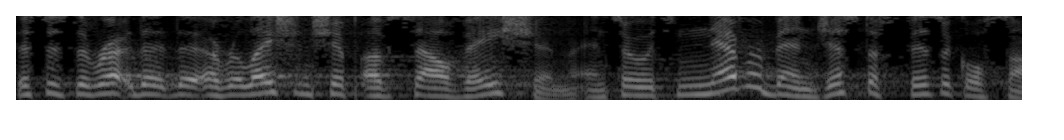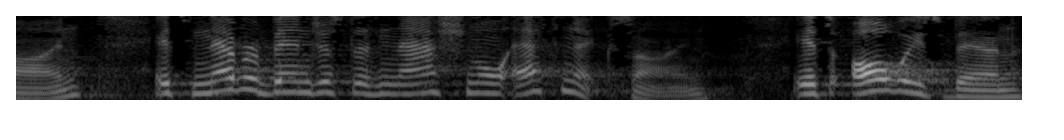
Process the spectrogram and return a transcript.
This is the, the, the, a relationship of salvation. And so it's never been just a physical sign, it's never been just a national ethnic sign. It's always been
